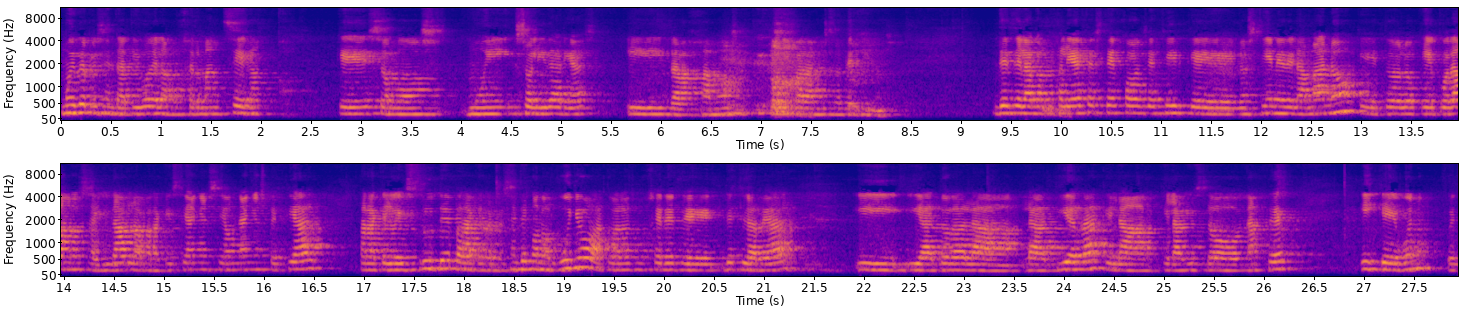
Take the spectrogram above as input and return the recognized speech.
muy representativo de la mujer manchega, que somos muy solidarias y trabajamos por para nuestros vecinos. Desde la Concejalía de Festejos decir que nos tiene de la mano, que todo lo que podamos ayudarla para que este año sea un año especial, para que lo disfrute, para que represente con orgullo a todas las mujeres de, Ciudad Real y, a toda la, tierra que la, que la ha visto nacer. Y que, bueno, pues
